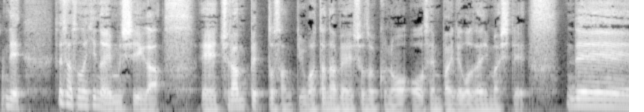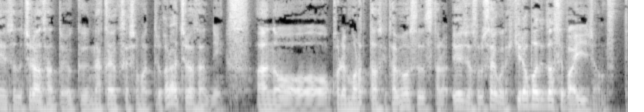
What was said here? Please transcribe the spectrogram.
で、そしたらその日の MC が、えー、チュランペットさんっていう渡辺所属の先輩でございまして、で、そのチュランさんとよく仲良くさせてもらってるから、チュランさんに、あのー、これもらったんですけど食べます？つったら、えー、じゃあそれ最後で平場で出せばいいじゃん、つって。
